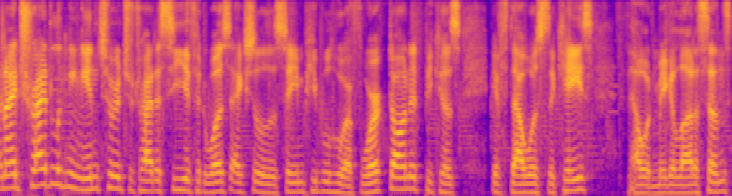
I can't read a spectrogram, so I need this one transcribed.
and I tried looking into it to try to see if it was actually the same people who have worked on it, because if that was the case, That would make a lot of sense.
